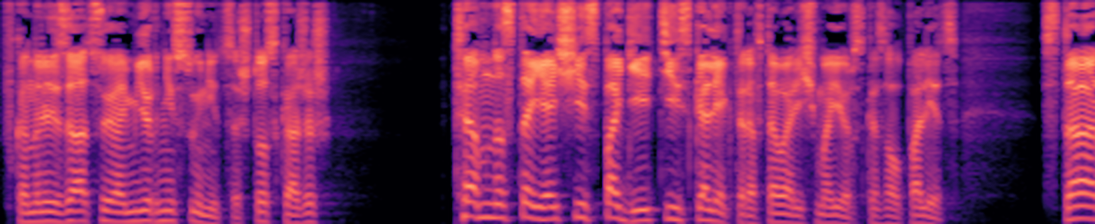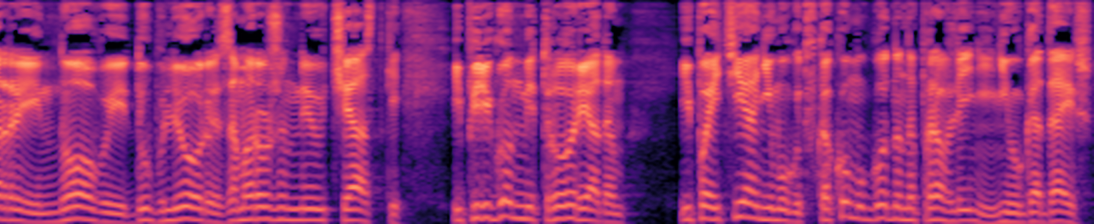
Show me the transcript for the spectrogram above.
В канализацию Амир не сунется. Что скажешь?» «Там настоящие спагетти из коллекторов, товарищ майор», — сказал Полец. «Старые, новые, дублеры, замороженные участки и перегон метро рядом, и пойти они могут в каком угодно направлении, не угадаешь.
